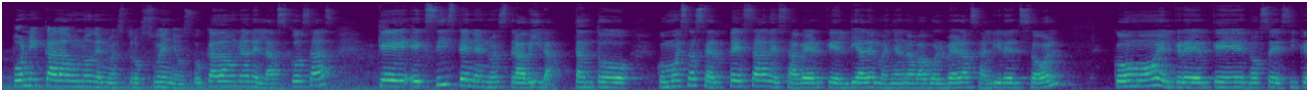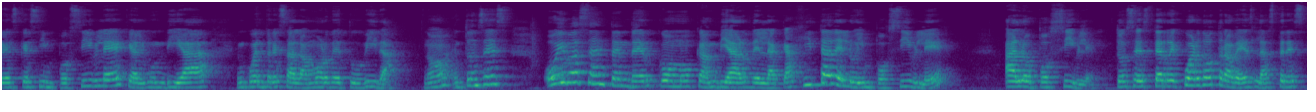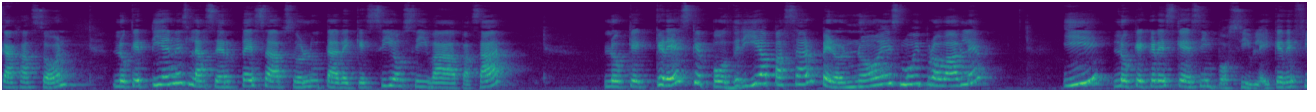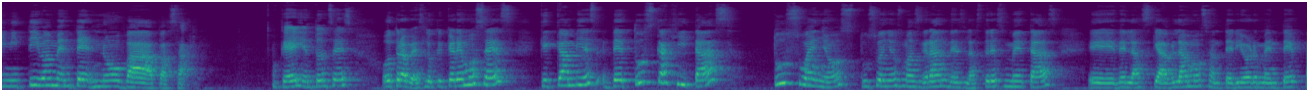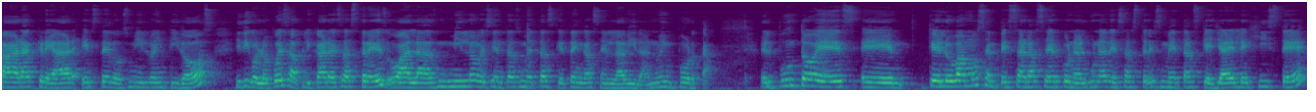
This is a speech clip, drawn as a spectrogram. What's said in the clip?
pone cada uno de nuestros sueños o cada una de las cosas que existen en nuestra vida, tanto como esa certeza de saber que el día de mañana va a volver a salir el sol, como el creer que, no sé, si crees que es imposible que algún día encuentres al amor de tu vida, ¿no? Entonces, hoy vas a entender cómo cambiar de la cajita de lo imposible a lo posible. Entonces, te recuerdo otra vez, las tres cajas son lo que tienes la certeza absoluta de que sí o sí va a pasar, lo que crees que podría pasar, pero no es muy probable, y lo que crees que es imposible y que definitivamente no va a pasar. ¿Ok? Entonces, otra vez, lo que queremos es que cambies de tus cajitas, tus sueños, tus sueños más grandes, las tres metas eh, de las que hablamos anteriormente para crear este 2022. Y digo, lo puedes aplicar a esas tres o a las 1900 metas que tengas en la vida, no importa. El punto es eh, que lo vamos a empezar a hacer con alguna de esas tres metas que ya elegiste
